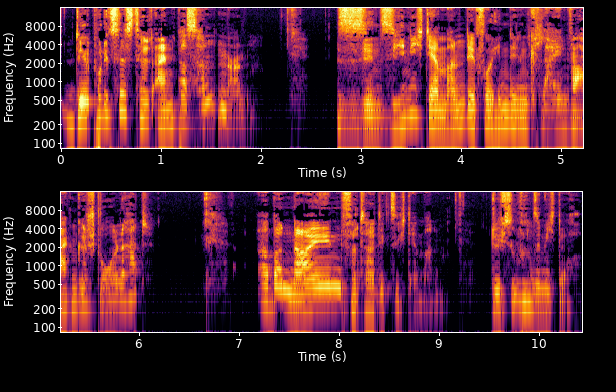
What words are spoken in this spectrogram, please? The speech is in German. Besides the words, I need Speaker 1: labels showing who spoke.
Speaker 1: Der Polizist hält einen Passanten an. Sind Sie nicht der Mann, der vorhin den Kleinwagen gestohlen hat? Aber nein, verteidigt sich der Mann. Durchsuchen Sie mich doch.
